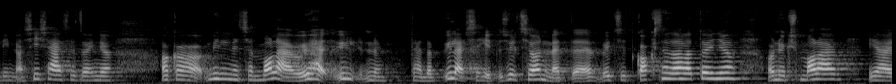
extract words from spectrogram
linnasisesed on ju, aga milline see malev ühe, noh, tähendab, ülesehitus üldse on, et äh, ütlesid kaks nädalat on ju, on üks malev ja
